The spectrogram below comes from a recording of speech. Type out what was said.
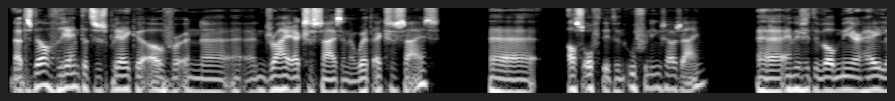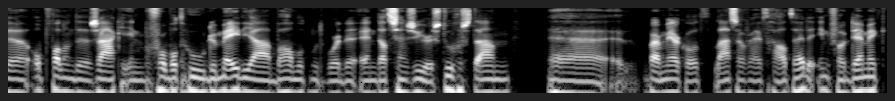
nou, het is wel vreemd dat ze spreken over een, uh, een dry exercise en een wet exercise. Uh, alsof dit een oefening zou zijn. en er zitten wel meer hele opvallende zaken in. Bijvoorbeeld hoe de media behandeld moet worden en dat censuur is toegestaan. waar Merkel het laatst over heeft gehad, hè, de infodemic.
